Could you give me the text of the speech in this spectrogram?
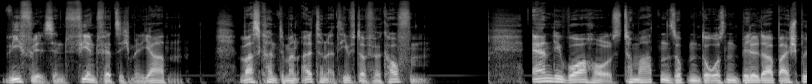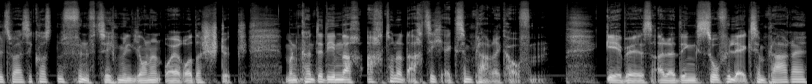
wie viel sind 44 Milliarden? Was könnte man alternativ dafür kaufen? Andy Warhols Tomatensuppendosenbilder beispielsweise kosten 50 Millionen Euro das Stück. Man könnte demnach 880 Exemplare kaufen. Gäbe es allerdings so viele Exemplare,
